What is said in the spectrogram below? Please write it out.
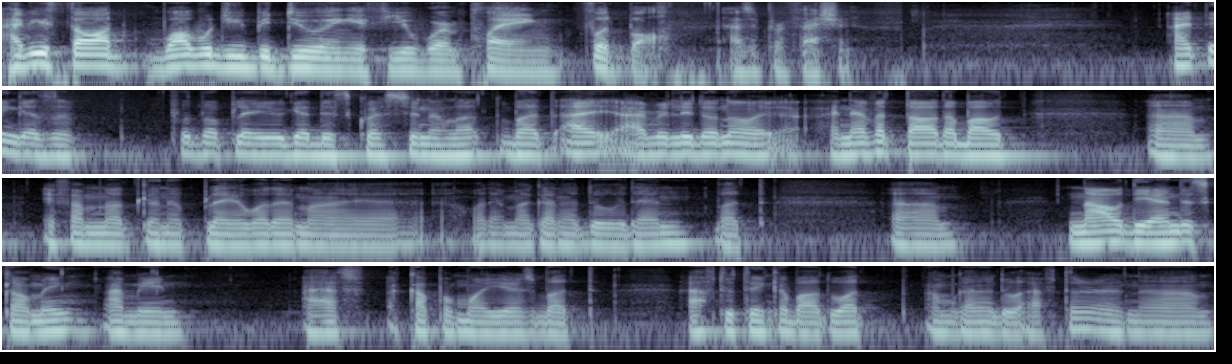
Have you thought what would you be doing if you weren't playing football as a profession? I think as a football player you get this question a lot, but I, I really don't know. I never thought about um, if I'm not gonna play, what am I uh, what am I gonna do then? But um, now the end is coming. I mean, I have a couple more years, but I have to think about what I'm gonna do after, and um,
